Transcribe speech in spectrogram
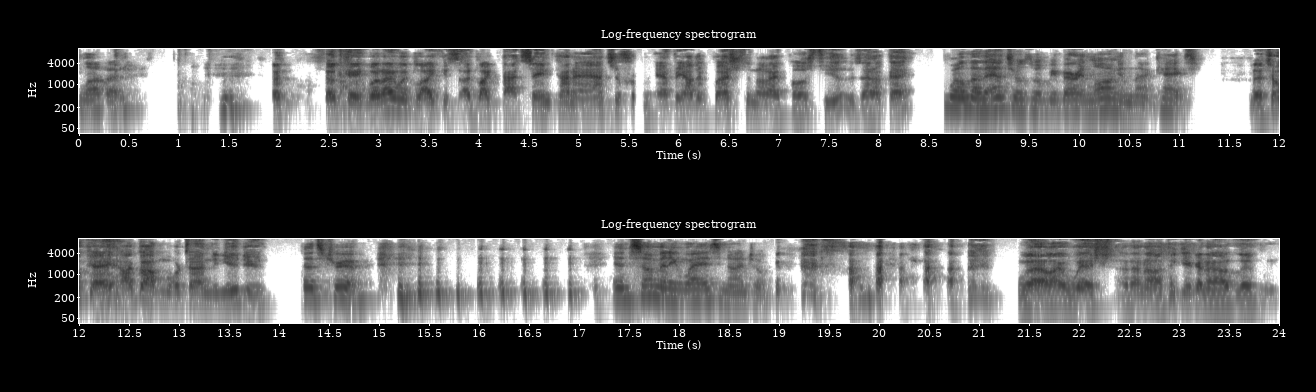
Love it. Okay, what I would like is I'd like that same kind of answer from every other question that I pose to you. Is that okay? Well, no, the answers will be very long in that case. That's okay. I've got more time than you do. That's true. In so many ways, Nigel. well, I wish. I don't know. I think you're going to outlive me.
